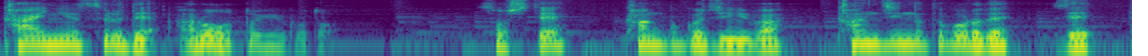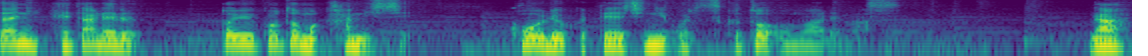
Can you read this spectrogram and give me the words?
介入するであろうということ、そして韓国人は肝心なところで絶対にへたれるということも加味し、効力停止に落ち着くと思われます。が、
